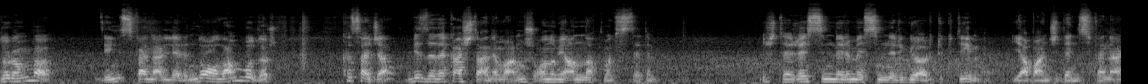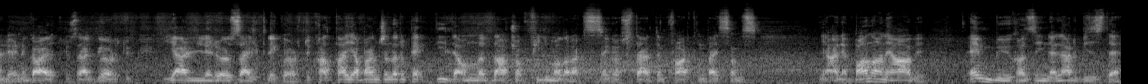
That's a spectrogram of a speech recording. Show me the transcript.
Durum bu. Deniz fenerlerinde olan budur. Kısaca bizde de kaç tane varmış onu bir anlatmak istedim. İşte resimleri mesimleri gördük değil mi? Yabancı deniz fenerlerini gayet güzel gördük. Yerlileri özellikle gördük. Hatta yabancıları pek değil de onları daha çok film olarak size gösterdim farkındaysanız. Yani bana ne abi? En büyük hazineler bizde.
